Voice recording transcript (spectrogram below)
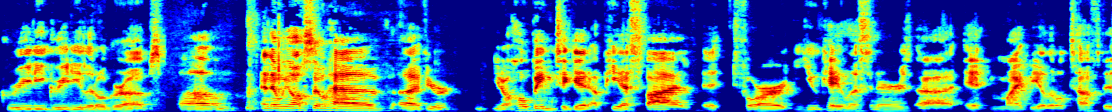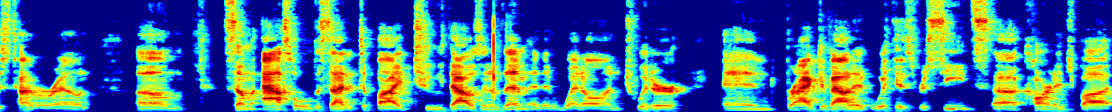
Greedy, greedy little grubs. Um, and then we also have, uh, if you're you know, hoping to get a PS5 it, for our UK listeners. Uh, it might be a little tough this time around. Um, some asshole decided to buy 2,000 of them and then went on Twitter and bragged about it with his receipts. Uh, Carnage bot.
